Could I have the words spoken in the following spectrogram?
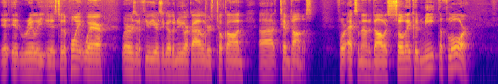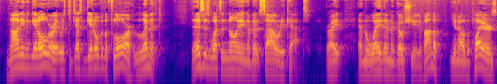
It it really is to the point where where was it a few years ago? The New York Islanders took on uh, Tim Thomas for X amount of dollars so they could meet the floor, not even get over it. It was to just get over the floor limit. This is what's annoying about salary caps, right? And the way they're negotiated. If I'm a, you know, the players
